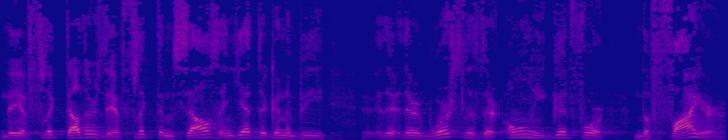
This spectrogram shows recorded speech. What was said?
They afflict others, they afflict themselves, and yet they're going to be, they're, they're, worthless, they're only good for the fire.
